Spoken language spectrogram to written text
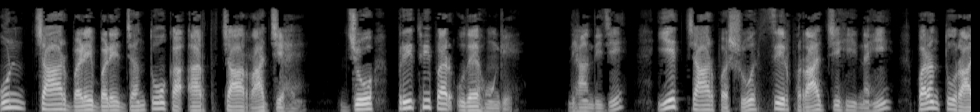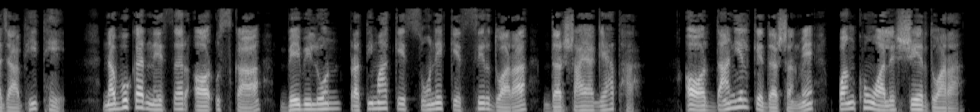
उन चार बड़े बड़े जंतुओं का अर्थ चार राज्य हैं, जो पृथ्वी पर उदय होंगे। ध्यान दीजिए, ये चार पशु सिर्फ़ राज्य ही नहीं, परंतु राजा भी थे। नबुकर नेसर और उसका बेबीलोन प्रतिमा के सोने के सिर द्वारा दर्शाया गया था। और दानियल के दर्शन में पंखों वाले शेर द्वारा।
